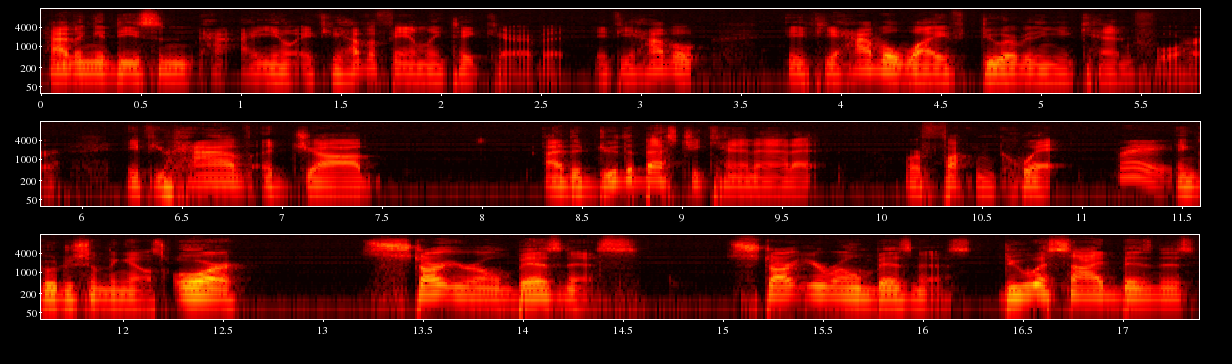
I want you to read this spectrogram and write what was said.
Having a decent, you know, if you have a family, take care of it. If you have a, if you have a wife, do everything you can for her. If you have a job, either do the best you can at it or fucking quit Right. and go do something else or start your own business start your own business do a side business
